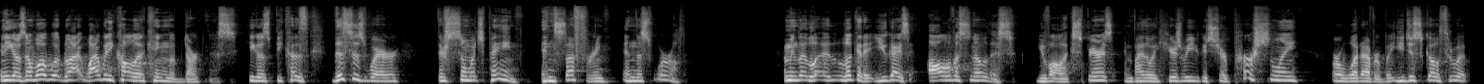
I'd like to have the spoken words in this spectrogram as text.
And he goes, now what, why would he call it a kingdom of darkness? He goes, because this is where there's so much pain and suffering in this world. I mean, look at it. You guys, all of us know this. You've all experienced, and by the way, here's where you could share personally or whatever, but you just go through it.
